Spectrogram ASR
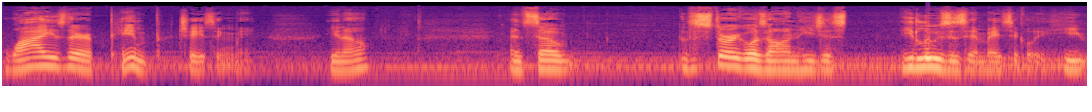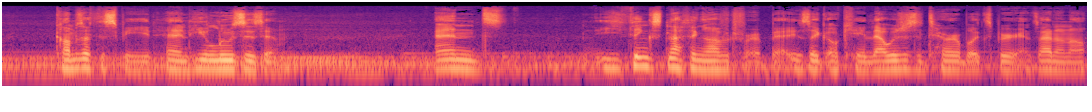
why is there a pimp chasing me? You know? And so the story goes on. He just, he loses him basically. He comes up to speed and he loses him. And he thinks nothing of it for a bit. He's like, okay, that was just a terrible experience. I don't know.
